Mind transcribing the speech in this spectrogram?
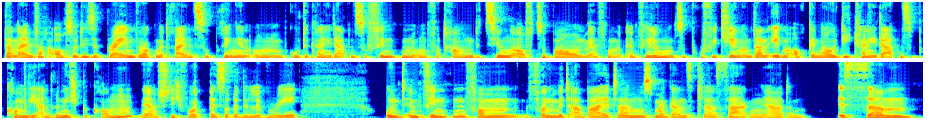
dann einfach auch so diese Brainwork mit reinzubringen, um gute Kandidaten zu finden, um Vertrauen, Beziehungen aufzubauen, mehr von Empfehlungen zu profitieren und dann eben auch genau die Kandidaten zu bekommen, die andere nicht bekommen. Ja, Stichwort bessere Delivery. Und Empfinden vom, von Mitarbeitern muss man ganz klar sagen, ja, dann ist, ähm,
